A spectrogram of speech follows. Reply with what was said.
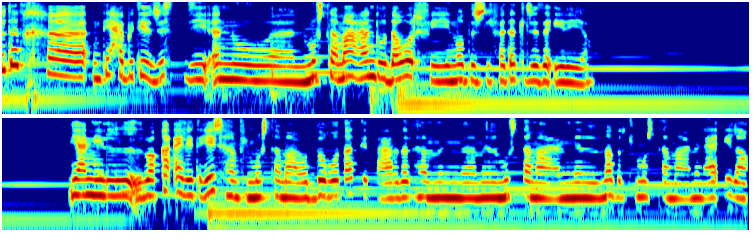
بتدخ انت حبيتي تجسدي إنه المجتمع عنده دور في نضج الفتاة الجزائرية يعني الوقائع اللي تعيشها في المجتمع والضغوطات اللي تتعرض لها من من المجتمع من نظرة المجتمع من العائلة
